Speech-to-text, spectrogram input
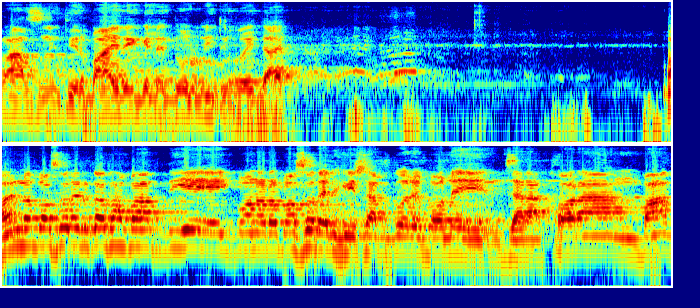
রাজনীতির বাইরে গেলে দুর্নীতি হয়ে যায়। অন্য বছরের কথা বাদ দিয়ে এই পনেরো বছরের হিসাব করে বলেন, যারা কোরআন বাদ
